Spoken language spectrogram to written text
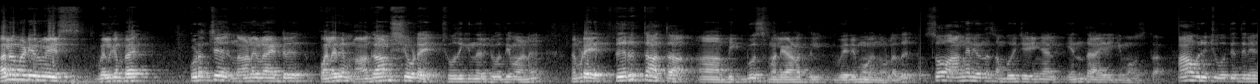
Hello my dear viewers welcome back കുറച്ച് നാളുകളായിട്ട് പലരും ആകാംക്ഷയോടെ ചോദിക്കുന്ന ഒരു ചോദ്യമാണ്. നമ്മുടെ തെറുത്താത്ത ബിഗ് ബോസ് മലയാളത്തിൽ വരുമോ എന്നുള്ളത്. സോ അങ്ങനെ ഒന്ന് സംഭവിച്ചു കഴിഞ്ഞാൽ എന്തായിരിക്കും അവസ്ഥ? ആ ഒരു ചോദ്യത്തിന്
